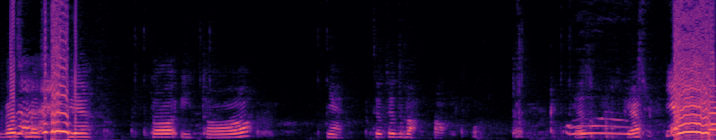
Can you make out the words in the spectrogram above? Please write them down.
Wezmę sobie to i to. Nie, to te dwa. O. Jest, jest. Yeah!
